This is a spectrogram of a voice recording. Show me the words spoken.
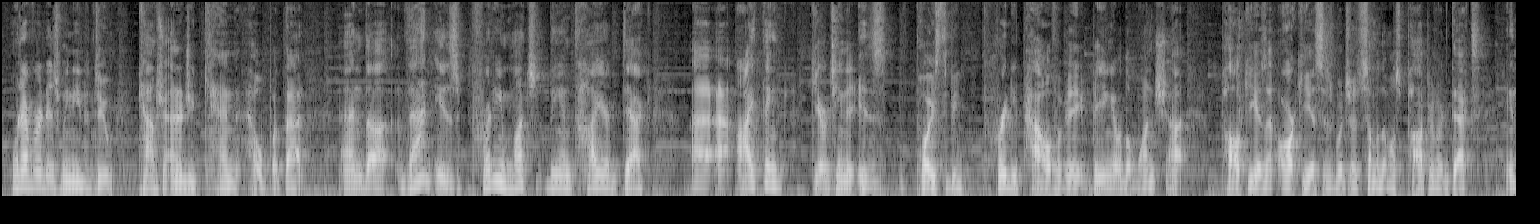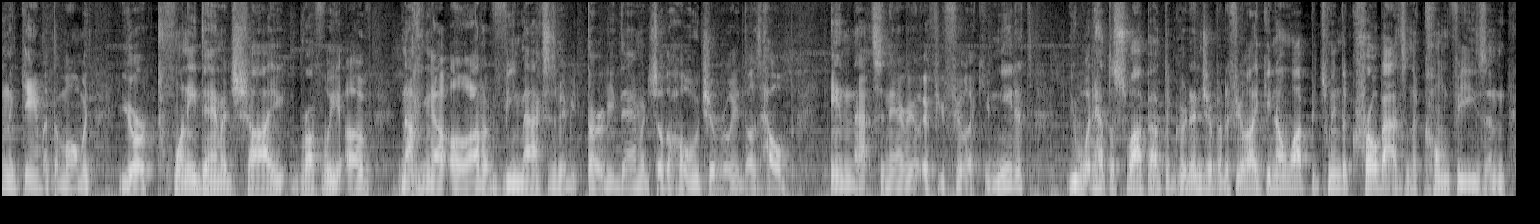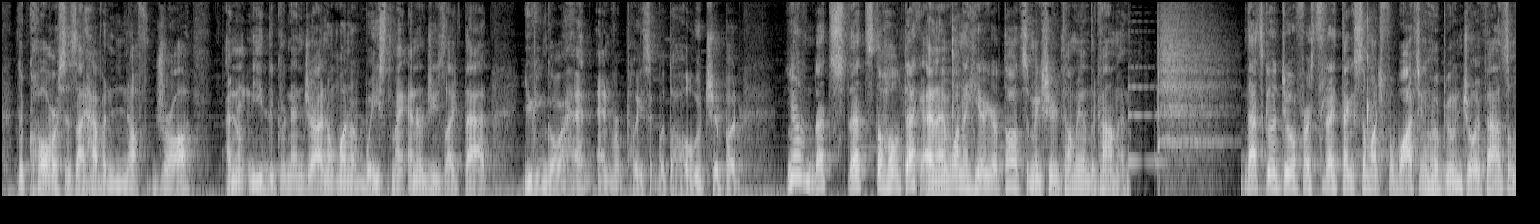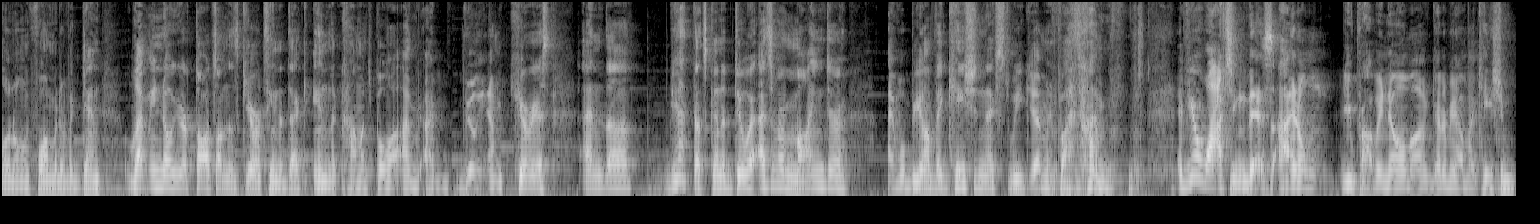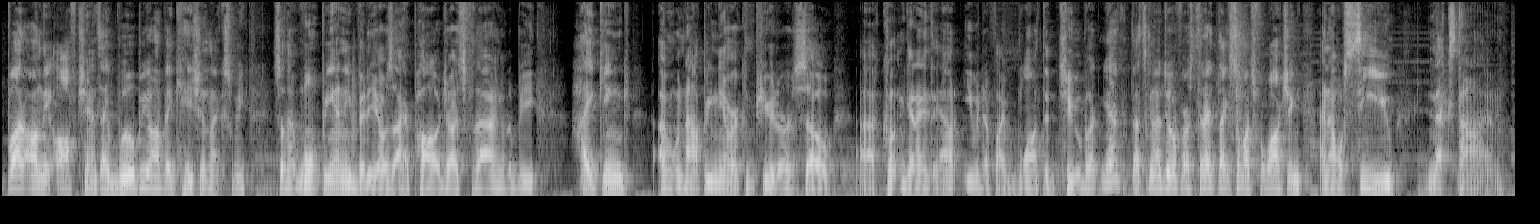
Whatever it is we need to do, capture energy can help with that. And uh, that is pretty much the entire deck. Uh, I think Giratina is poised to be pretty powerful, being able to one-shot Palkias and Arceus, which are some of the most popular decks in the game at the moment. You're 20 damage shy, roughly, of knocking out a lot of VMAXs, maybe 30 damage, so the Hawlucha really does help in that scenario if you feel like you need it. You would have to swap out the Greninja, but if you're like, you know what, between the Crobats and the Comfeys and the Colresses, I have enough draw. I don't need the Greninja. I don't want to waste my energies like that. You can go ahead and replace it with the Hawlucha, but yeah, that's that's the whole deck, and I want to hear your thoughts, so make sure you tell me in the comment that's going to do it for us today. Thanks so much for watching. I hope you enjoyed. Found a little informative. Again, let me know your thoughts on this Giratina deck in the comments below. I'm, I really am curious. And uh, yeah, that's going to do it. As a reminder, I will be on vacation next week. I mean, by the time, if you're watching this, I don't, you probably know I'm going to be on vacation. But on the off chance, I will be on vacation next week. So there won't be any videos. I apologize for that. I'm going to be hiking I will not be near a computer, so uh, couldn't get anything out even if I wanted to. But yeah, that's going to do it for us today. Thanks so much for watching, and I will see you next time.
